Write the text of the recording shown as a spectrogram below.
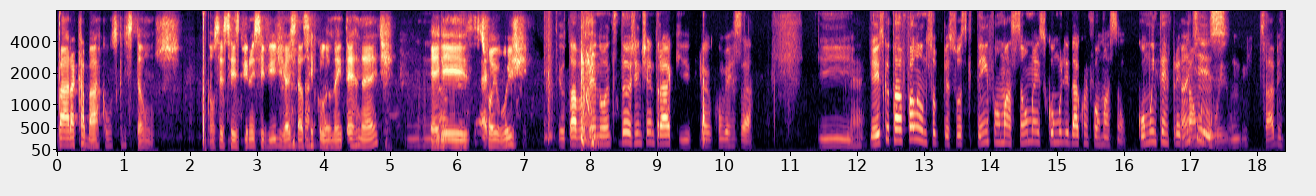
para acabar com os cristãos. Não sei se vocês viram esse vídeo, já está circulando na internet. Uhum, Ele é, foi hoje. Eu estava vendo antes da gente entrar aqui para conversar. E é. é, isso que eu estava falando sobre pessoas que têm informação, mas como lidar com a informação, como interpretar Antes... uma coisa, sabe?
